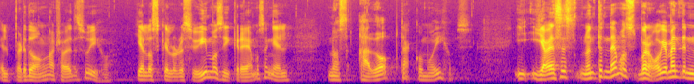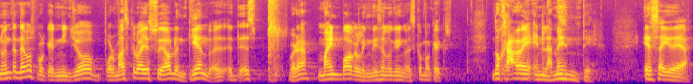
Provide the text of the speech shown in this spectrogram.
el perdón a través de su Hijo. Y a los que lo recibimos y creemos en Él, nos adopta como hijos. Y, a veces no entendemos, bueno, obviamente no entendemos porque ni yo, por más que lo haya estudiado, lo entiendo. Es, es ¿verdad? Mind-boggling, dicen los gringos. Es como que no cabe en la mente esa idea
